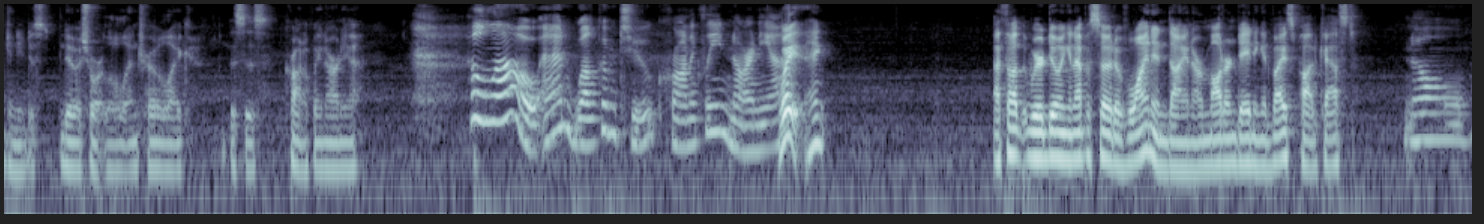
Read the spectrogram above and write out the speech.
Can you just do a short little intro like this is Chronically Narnia? Hello, and welcome to Chronically Narnia. Wait, hang. I thought that we were doing an episode of Wine and Dine, our modern dating advice podcast. No.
